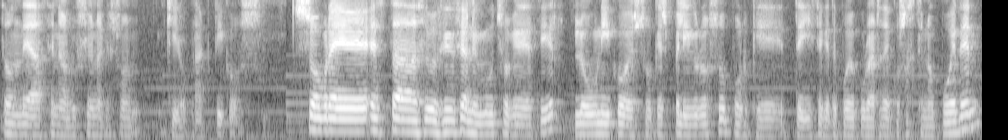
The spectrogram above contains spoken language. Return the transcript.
donde hacen alusión a que son quiroprácticos. Sobre esta pseudociencia no hay mucho que decir. Lo único eso, que es peligroso porque te dice que te puede curar de cosas que no pueden.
